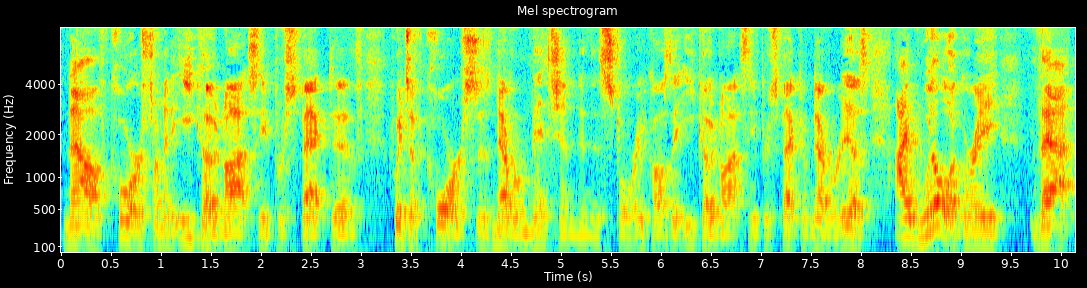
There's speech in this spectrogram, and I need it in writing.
Now, of course, from an eco-Nazi perspective, which of course is never mentioned in this story because the eco-Nazi perspective never is, I will agree that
